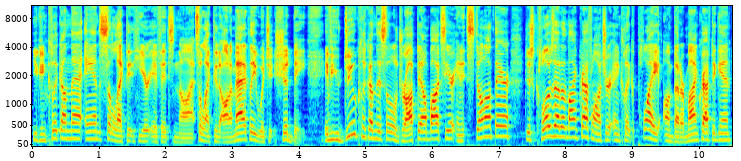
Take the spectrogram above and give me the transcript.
You can click on that and select it here if it's not selected automatically, which it should be. If you do click on this little drop down box here and it's still not there, just close out of the Minecraft launcher and click play on Better Minecraft again.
